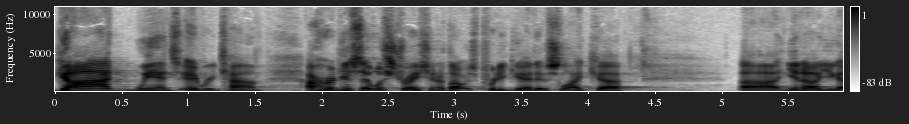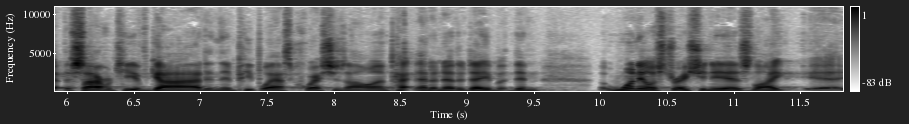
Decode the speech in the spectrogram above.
God wins every time. I heard this illustration, I thought it was pretty good. It was like, uh, uh, you know, you got the sovereignty of God, and then people ask questions. I'll unpack that another day. But then one illustration is like uh,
